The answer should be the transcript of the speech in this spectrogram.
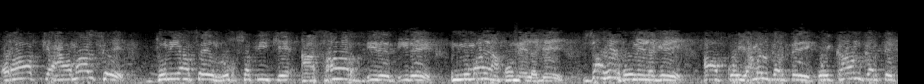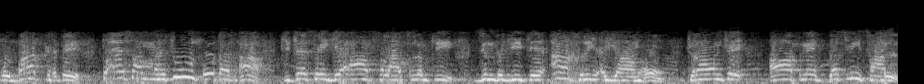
اور آپ کے اعمال سے دنیا سے رخصتی کے آثار دھیرے دھیرے نمایاں ہونے لگے، ظاہر ہونے لگے۔ آپ کوئی عمل کرتے، کوئی کام کرتے، کوئی بات کہتے، تو ایسا محسوس ہوتا تھا کہ جیسے یہ آپ صلی اللہ علیہ وسلم کی زندگی کے آخری ایام ہوں۔ چنانچہ آپ نے دسویں سال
